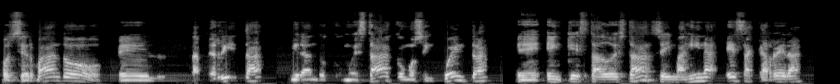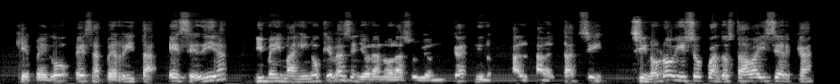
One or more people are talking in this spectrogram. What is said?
observando el, la perrita, mirando cómo está, cómo se encuentra, eh, en qué estado está. Se imagina esa carrera que pegó esa perrita ese día y me imagino que la señora no la subió nunca al, al taxi. Si no lo hizo cuando estaba ahí cerca,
